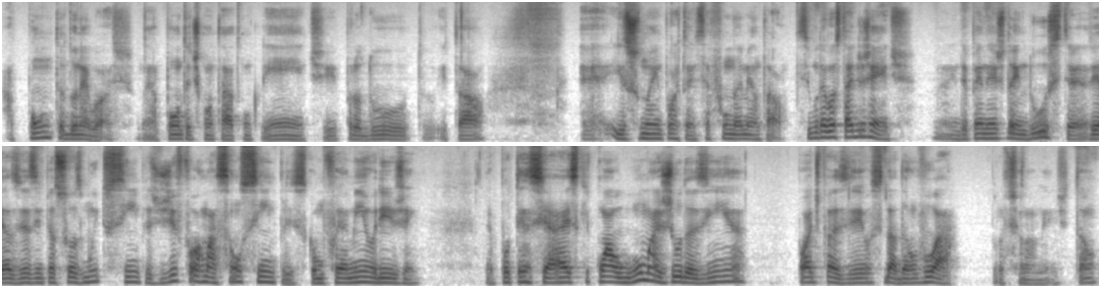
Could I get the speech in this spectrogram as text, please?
a ponta do negócio, né, a ponta de contato com o cliente, produto e tal, é, isso não é importante, isso é fundamental. Segundo é gostar de gente. Né? Independente da indústria, vê às vezes em pessoas muito simples, de formação simples, como foi a minha origem, né? potenciais que com alguma ajudazinha pode fazer o cidadão voar profissionalmente. Então,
